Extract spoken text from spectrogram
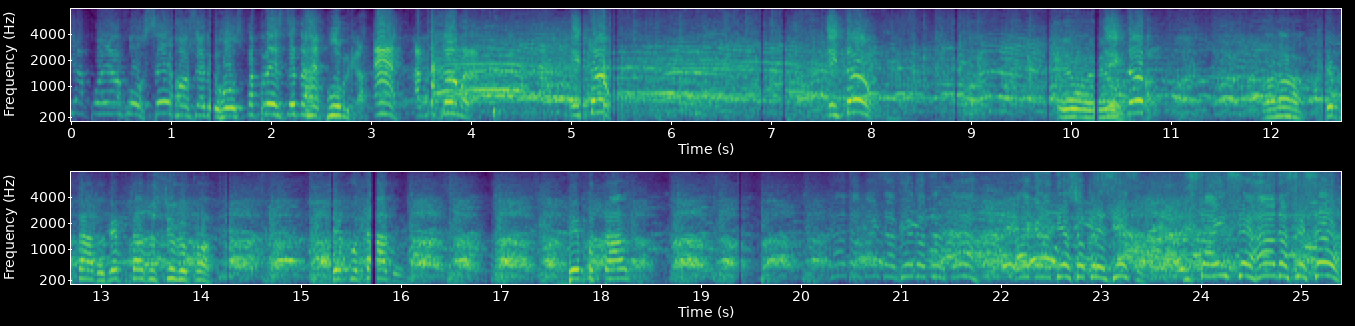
e apoiar você, Rogério Rosso, para presidente da República. É, a da Câmara. Então. Então. Eu, eu. Então. Não, não, não. Deputado, deputado Silvio Costa. Deputado. Deputado. Nada mais havendo a tratar. Agradeço a presença. Está encerrada a sessão.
